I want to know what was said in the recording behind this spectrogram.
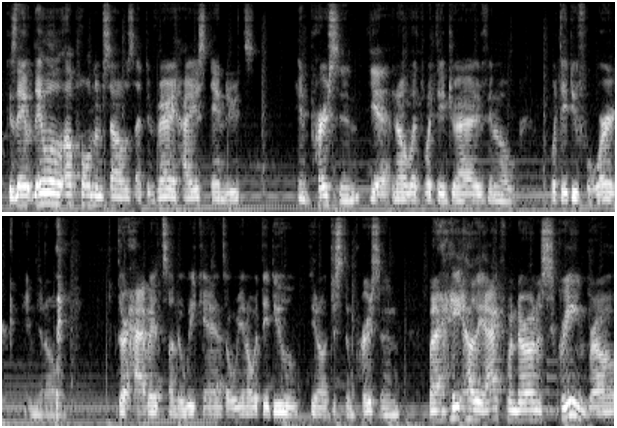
because they they will uphold themselves at the very highest standards in person yeah. you know what what they drive you know what they do for work and you know their habits on the weekends or you know what they do you know just in person but i hate how they act when they're on a screen bro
